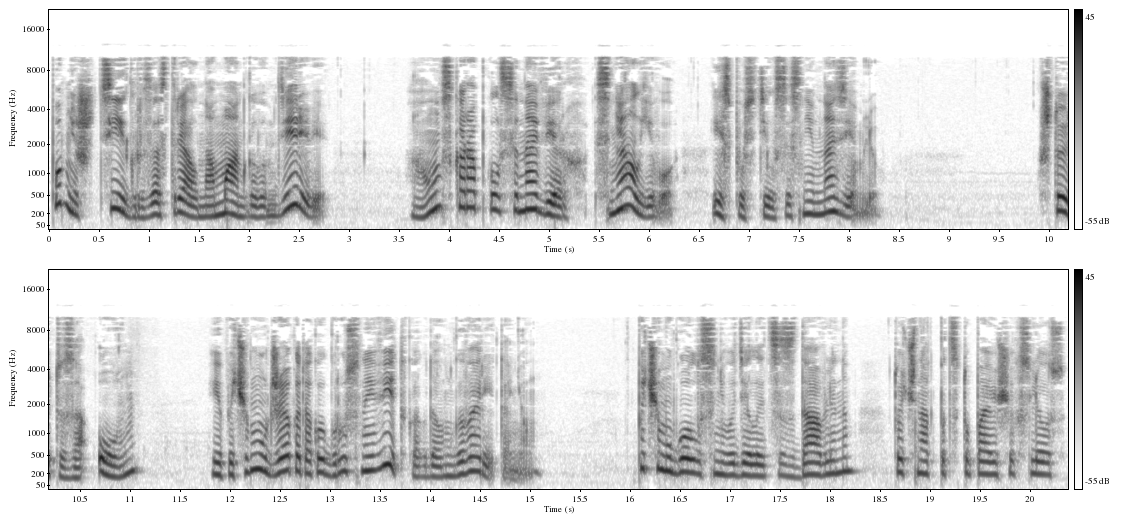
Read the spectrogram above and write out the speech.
Помнишь, тигр застрял на манговом дереве, а он скарабкался наверх, снял его и спустился с ним на землю? Что это за он? И почему у Джека такой грустный вид, когда он говорит о нем? Почему голос у него делается сдавленным, точно от подступающих слез?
